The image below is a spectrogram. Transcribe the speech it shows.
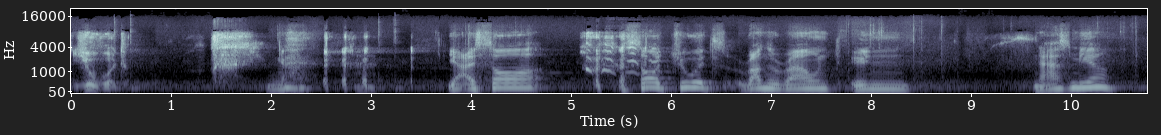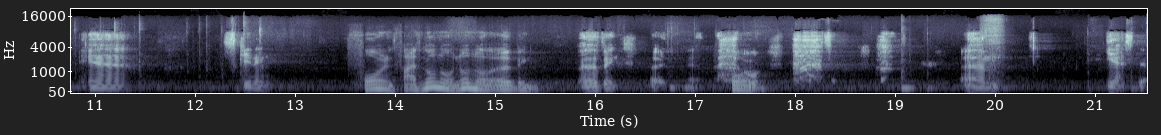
You would. yeah, I saw I saw Druids run around in Nazmir Yeah. Skinning. four and five. No, no, no, no, Irving. Irving. Uh, Four. um, yes, the,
